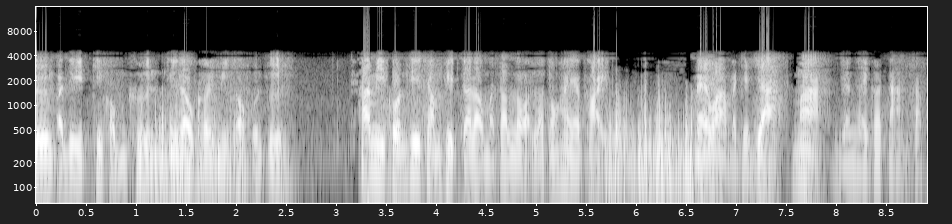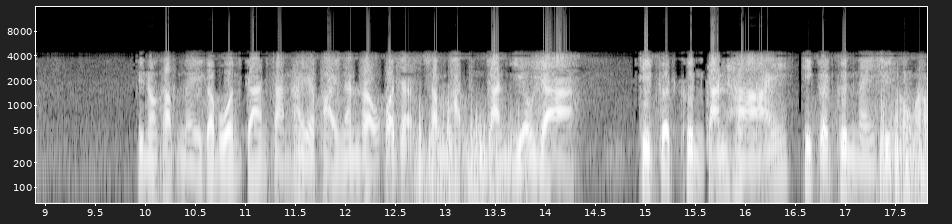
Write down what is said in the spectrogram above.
ลืมอดีตที่ขมขื่นที่เราเคยมีต่อคนอื่น ถ้ามีคนที่ทำผิดกับเรามาตลอด เราต้องให้อภัย แม้ว่ามันจะยากมากยังไงก็ตามครับพี่น้องครับในกระบวนการการให้อภัยนั้นเราก็จะสัมผัสถึงการเยียวยาที่เกิดขึ้นการหายที่เกิดขึ้นในชีวิตของเรา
